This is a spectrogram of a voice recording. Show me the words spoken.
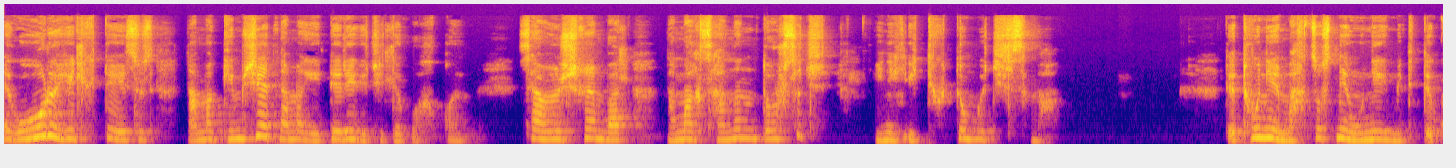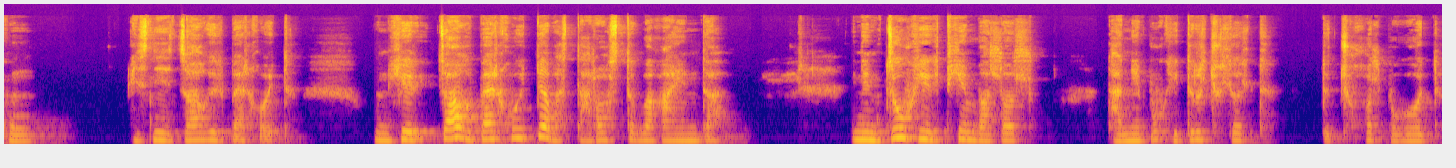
Яг өөрөө хэлэхдээ Есүс намайг гимшээд намайг идэрэй гэж хэлээг байхгүй. Сайн унших юм бол намайг санан дурсаж энийг итгэвтэн хэлсэн ба. Тэгээ түүний мах цусны үнийг мэддэг хүн эзний зоогийг барих үед Үнэхээр зоог барих үедээ бас даруусдаг байгаа юм да. Энэ зөв хийгдэх юм бол таны бүх идрэл чөлөөлт чухал бөгөөд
